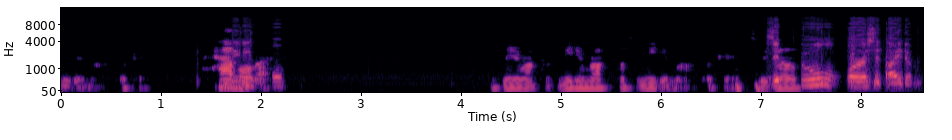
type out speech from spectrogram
medium rock. Okay. Have all that. Medium rock plus medium rock plus medium rock. Okay. So we Is it go. tool or is it item?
